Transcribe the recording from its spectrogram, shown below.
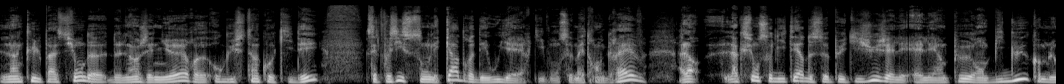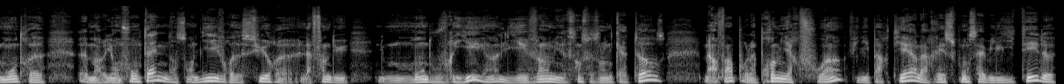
l'inculpation de, l'ingénieur euh, Augustin Coquidé. Cette fois-ci, ce sont les cadres des houillères qui vont se mettre en grève. Alors, l'action solitaire de ce petit juge, elle est un peu ambiguë, comme le montre euh, Marion Fontaine dans son livre sur la fin du, du monde ouvrier, hein, Liévin 1974. Mais enfin, pour la première fois, Philippe Artière, la responsabilité de,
